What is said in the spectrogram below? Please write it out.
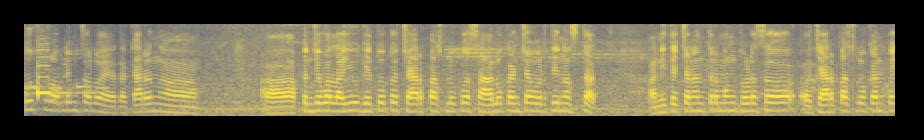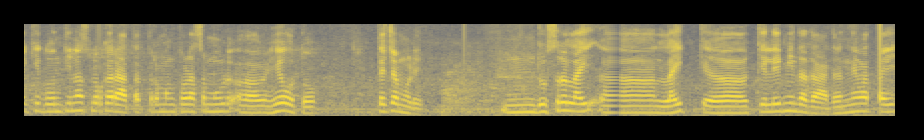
तोच प्रॉब्लेम चालू आहे आता. कारण आपण जेव्हा लाईव्ह घेतो तर चार पाच लोक सहा लोकांच्या वरती नसतात. आणि त्याच्यानंतर मग थोडंसं चार पाच लोकांपैकी दोन तीनच लोक राहतात तर मग थोडासा मूड हे होतो त्याच्यामुळे. दुसरं लाई लाईक केले मी दादा. धन्यवाद ताई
